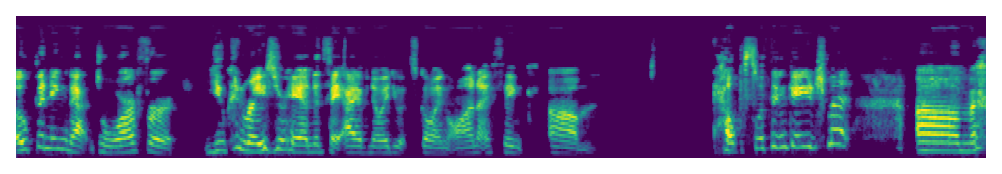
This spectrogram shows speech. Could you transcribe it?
opening that door for you can raise your hand and say, I have no idea what's going on, I think um, helps with engagement. Um,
